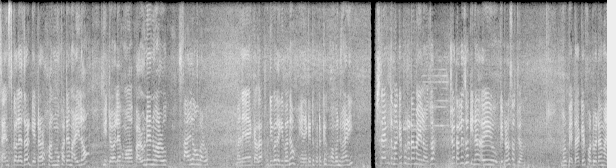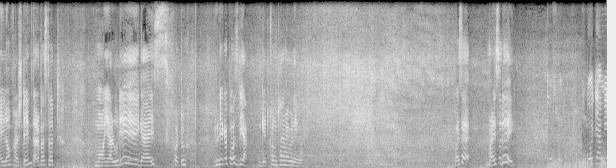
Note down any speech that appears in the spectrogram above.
ছায়েন্স কলেজৰ গেটৰ সন্মুখতে মাৰি লওঁ, ভিতৰলৈ সোমাব পাৰোঁ নে নোৱাৰোঁ, চাই লওঁ বাৰু। মানে কাৰোবাক সুধিব লাগিব ন, এনেকৈতো পটককৈ সোমাব নোৱাৰি। ফাৰ্ষ্ট টাইম তোমাকে ফটো এটা মাৰি লওঁ, যোৱা যোৱা, তালৈ যোৱা কিনা, এই গেটৰ ওচৰত যোৱা। মোৰ বেটাকে ফটো এটা মাৰি লওঁ ফাৰ্ষ্ট টাইম তাৰপাছত মই আৰু দেই গাইজ ফটো। ধুনীয়াকৈ প'জ দিয়া, গেটখন উঠাই মাৰিব লাগিব। হৈছে? মাৰিছোঁ দেই? তো এতিয়া আমি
